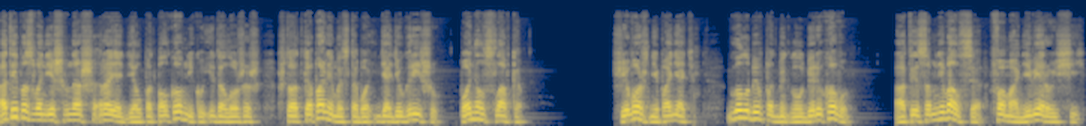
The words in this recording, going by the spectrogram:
А ты позвонишь в наш райотдел подполковнику и доложишь, что откопали мы с тобой дядю Гришу. Понял, Славка?» «Чего ж не понять?» — Голубев подмигнул Бирюкову. «А ты сомневался, Фома неверующий?»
